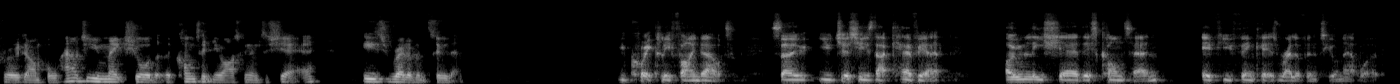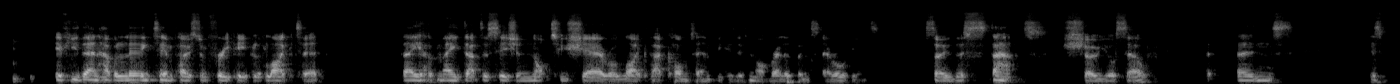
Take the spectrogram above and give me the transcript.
for example, how do you make sure that the content you're asking them to share is relevant to them? You quickly find out. So you just use that caveat. Only share this content if you think it is relevant to your network. If you then have a LinkedIn post and three people have liked it, they have made that decision not to share or like that content because it's not relevant to their audience. So the stats show yourself, and it's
